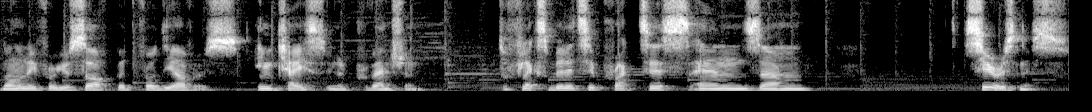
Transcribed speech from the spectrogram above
not only for yourself, but for the others, in case, you know, prevention. So flexibility, practice, and um, seriousness.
